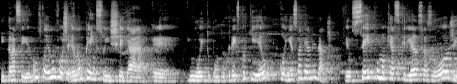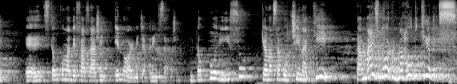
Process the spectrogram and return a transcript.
Então, assim, eu não, eu não vou, eu não penso em chegar é, em 8,3 porque eu conheço a realidade. Eu sei como que as crianças hoje é, estão com uma defasagem enorme de aprendizagem. Então, por isso que a nossa rotina aqui está mais normal do que antes.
